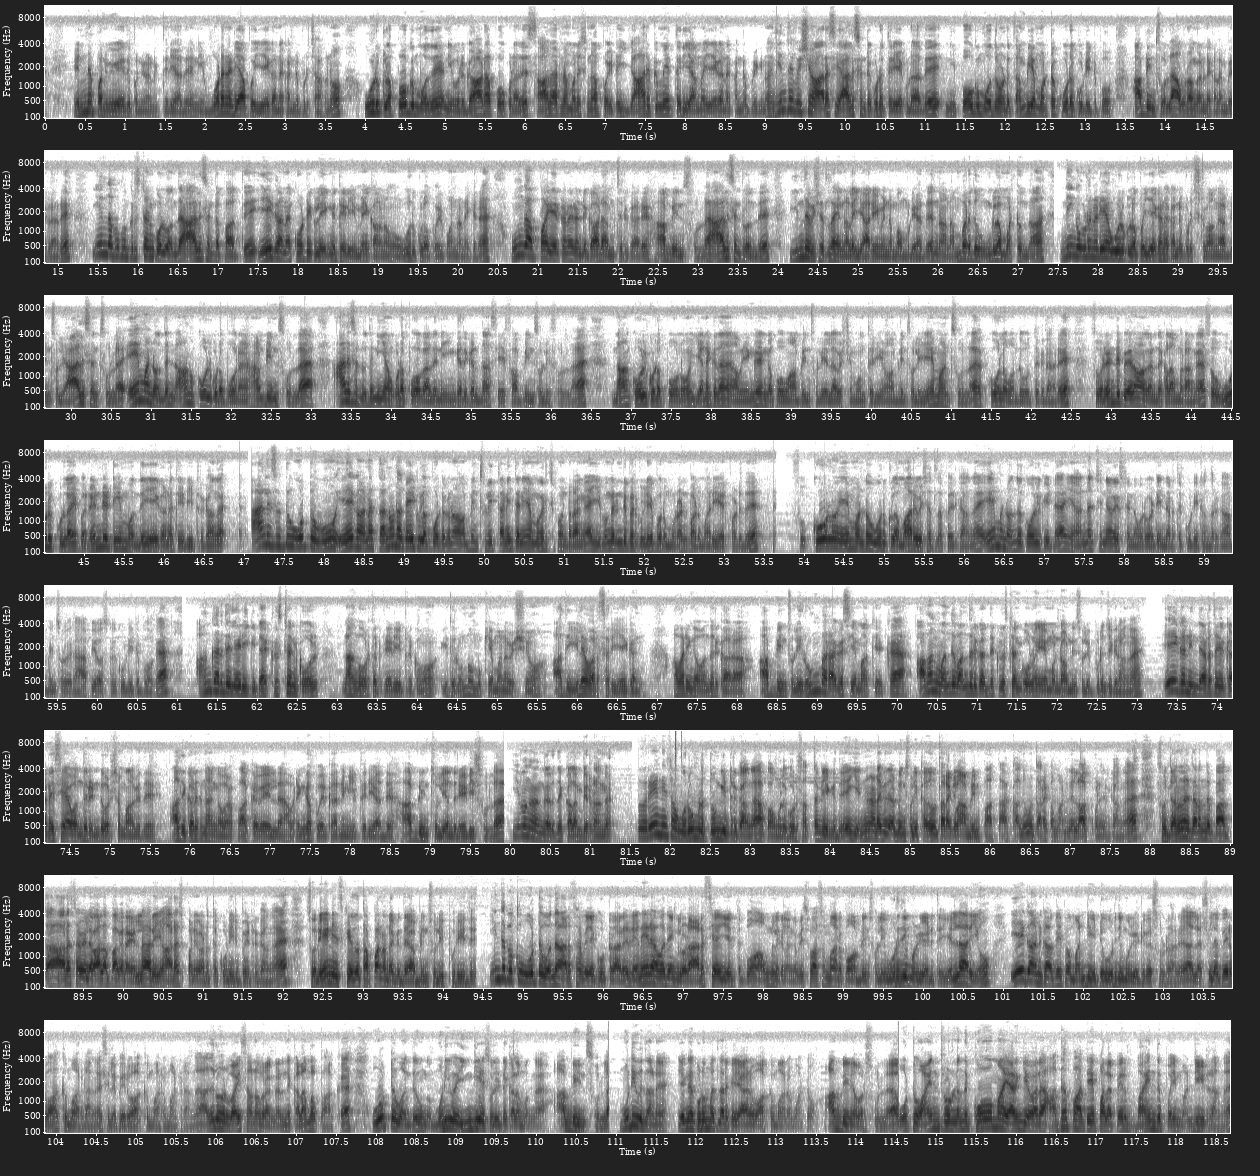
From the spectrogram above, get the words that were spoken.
என்ன பண்ணுவியோ எது பண்ணுவியோ எனக்கு தெரியாது. நீ உடனடியாக போய் ஏகானை கண்டுபிடிச்சாகணும். ஊருக்குள்ளே போகும்போது நீ ஒரு காடாக போகக்கூடாது. சாதாரண மனுஷனாக போயிட்டு யாருக்குமே தெரியாமல் ஏகானை கண்டுபிடிக்கணும். இந்த விஷயம் அரசு ஆலிசன்ட்டு கூட தெரியக்கூடாது. நீ போகும்போது உன்னோட தம்பியை மட்டும் கூட கூட்டிகிட்டு போ அப்படின்னு சொல்ல அவரும் அங்கேருந்து கிளம்பிடுறாரு. இந்த பக்கம் கிறிஸ்டன் கோல் வந்து ஆலிசன்ட்டை பார்த்து ஏகானை கோட்டைக்குள்ளே எங்கே தெரியுமே காணும். ஊருக்குள்ளே போயிருப்பான்னு நினைக்கிறேன். உங்கள் அப்பா ஏற்கனவே ரெண்டு கார்டு அமைச்சிருக்காரு அப்படின்னு சொல்ல ஆலிசன்ட் வந்து இந்த விஷயத்தில் என்னால் யாரையுமே நம்ப முடியாது. நான் நம்புறது உங்களை மட்டும்தான். நீங்கள் உடனடியாக ஊருக்குள்ளே போய் ஏகான கண்டுபிடிச்சிட்டு வாங்க அப்படின்னு சொல்லி ஆலிசன் சொல்ல ஏமன் வந்து நானும் கோல் கூட போகிறேன் அப்படின்னு சொல்ல ஆலிசன் வந்து நீ அவன் கூட போகாத நீ இங்கே இருக்கிறது தான் சேஃப் அப்படின்னு சொல்லி சொல்ல நான் கோல் கூட போகணும் எனக்கு தான் அவன் எங்கே எங்கே போவான் அப்படின்னு சொல்லி எல்லா விஷயமும் தெரியும் அப்படின்னு சொல்லி ஏமான் சொல்ல கோலை வந்து ஒத்துக்கிறாரு. ஸோ ரெண்டு பேரும் அங்கேருந்து கிளம்புறாங்க. ஸோ ஊருக்குள்ளே இப்போ ரெண்டு டீம் வந்து ஏகானை தேடிட்டு இருக்காங்க. ஆலிசன் டு ஓட்டோவும் ஏகானை தன்னோட கைக்குள்ளே போட்டுக்கணும் அப்படின்னு சொல்லி தனித்தனியாக முயற்சி பண்ணுறாங்க இவங்க ரெண்டு பேருக்குள்ளேயே ஒரு முரண்பாடு மாதிரி ஏற்படுது. ஸோ கோலும் ஏமண்டும் ஊருக்குள்ளே மாறு விஷயத்தில் போயிருக்காங்க. ஏமண்ட் வந்து கோல் கிட்ட என் அண்ணன் சின்ன வயசில் என்ன ஒரு வாட்டி இந்த இடத்துக்கு கூட்டிகிட்டு வந்திருக்கான் அப்படின்னு சொல்லி ஒரு ஹாப்பி ஹவுஸ்க்கு கூட்டிகிட்டு போக. அங்கே இருந்த லேடி கிட்ட கிறிஸ்டன் கோல் நாங்கள் ஒருத்தர் தேடிட்டு இருக்கோம். இது ரொம்ப முக்கியமான விஷயம். அது இளவரசர் ஏகன். அவர் இங்கே வந்திருக்காரா? அப்படின்னு சொல்லி ரொம்ப ரகசியமாக கேட்க அவங்க வந்து வந்திருக்கிறது கிறிஸ்டன் கோலும் ஏமண்டும் அப்படின்னு சொல்லி புரிஞ்சுக்கிறாங்க. ஏகன் இந்த இடத்துக்கு கடைசியாக வந்து ரெண்டு வருஷம் ஆகுது. அதுக்கடுத்து நாங்கள் அவரை பார்க்கவே இல்லை. அவர் எங்கே போயிருக்காருன்னு எங்களுக்கு தெரியாது. அப்படின்னு சொல்லி அந்த லேடி சொல்ல இவங்க அங்கேருந்து கிளம்பிடுறாங்க. ரேனிஸ் அவங்க ரூமில் தூங்கிட்டு இருக்காங்க. அப்போ அவங்களுக்கு ஒரு சத்தம் கேட்குது என்ன நடக்குது? அப்படின்னு சொல்லி கதவு திறக்கலாம் அப்படின்னு பார்த்தா கதவு திறக்க மாட்டேது லாக் பண்ணியிருக்காங்க ஸோ ஜன்னலை திறந்து பார்த்தா அரசவையில் வேலை பார்க்குற எல்லாரையும் அரெஸ்ட் பண்ணி இடத்த கூட்டிகிட்டு போயிட்டு இருக்காங்க ஸோ ரேனிஸ்க்கு ஏதோ தப்பாக நடக்குது அப்படின்னு சொல்லி புரியுது. இந்த பக்கம் ஓட்டு வந்து அரசவையை கூட்டுறாரு. ரெனேராவது எங்களோட அரசியாக ஏற்றுப்போம் அவங்களுக்கு நாங்கள் விசுவாசமாக இருப்போம் அப்படின்னு சொல்லி உறுதிமொழி எடுத்து எல்லாரையும் ஏகானுக்காக இப்போ மண்டிட்டு உறுதிமொழி எடுக்க சொல்கிறாரு அதில் சில பேர் வாக்கு மாறுறாங்க சில பேர் வாக்கு மாற மாட்டுறாங்க. அதில் ஒரு வயசானவர் அங்கேருந்து கிளம்ப பார்க்க ஓட்டு வந்து உங்கள் முடிவை இங்கேயே சொல்லிட்டு கிளம்புங்க அப்படின்னு சொல்ல முடிவு தானே எங்கள் குடும்பத்தில் இருக்க யாரும் வாக்கு மாற மாட்டோம் அப்படின்னு அவர் சொல்ல ஓட்டோ அயன் த்ரோன்லேருந்து கோவமாக இறங்கி வர அதை பார்த்தே பல பேர் பயந்து போய் மண்டிடுறாங்க.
